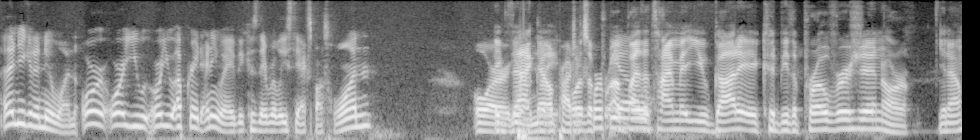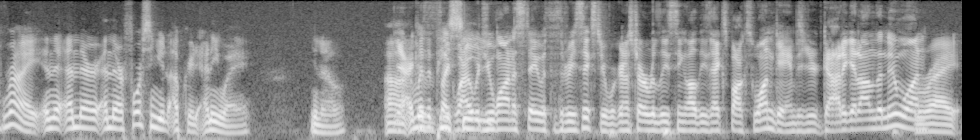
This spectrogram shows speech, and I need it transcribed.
and then you get a new one, or or you or you upgrade anyway because they released the Xbox One, or you know, now Project or the, Scorpio. by the time it, you got it, it could be the pro version, or you know. right, and and they're and they're forcing you to upgrade anyway. You know, uh, Yeah, because like, why would you want to stay with the 360? We're gonna start releasing all these Xbox One games. You got to get on the new one. Right,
